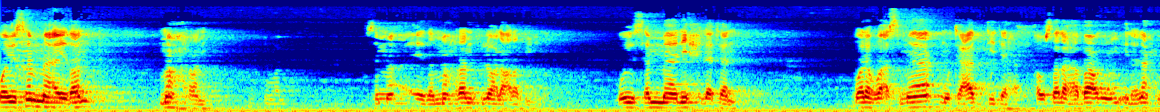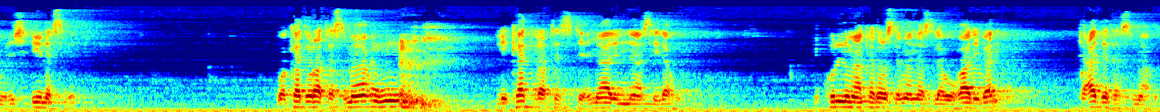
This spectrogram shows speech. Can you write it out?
ويسمى أيضا مهرا. يسمى أيضا مهرا في اللغة العربية. ويسمى نحلة. وله أسماء متعددة. أوصلها بعضهم إلى نحو عشرين اسما. وكثرت أسماؤه لكثرة استعمال الناس له. كل ما كثر استعمال الناس له غالبا تعدت أسماؤه.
